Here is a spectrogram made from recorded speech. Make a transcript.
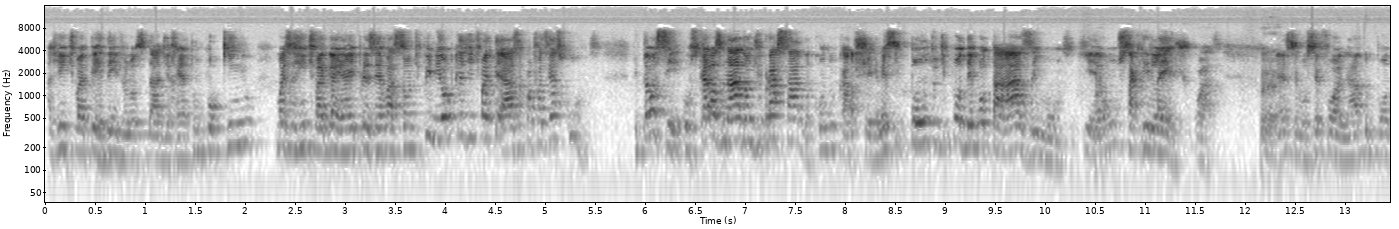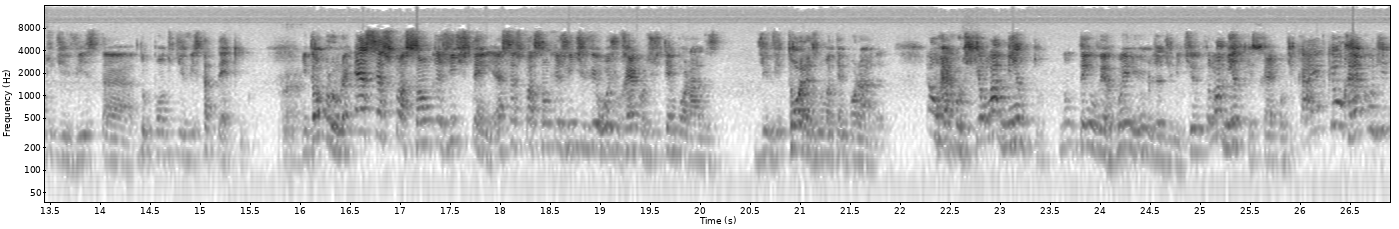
a gente vai perder em velocidade reta um pouquinho, mas a gente vai ganhar em preservação de pneu porque a gente vai ter asa para fazer as curvas. Então, assim, os caras nadam de braçada quando o cara chega nesse ponto de poder botar asa em Monza, que é um sacrilégio quase. É. Né, se você for olhar do ponto de vista, do ponto de vista técnico. É. Então, Bruno, essa é a situação que a gente tem, essa é a situação que a gente vê hoje, o recorde de temporadas, de vitórias numa temporada. É um recorde que eu lamento, não tenho vergonha nenhuma de admitir, eu lamento que esse recorde caia, porque é um recorde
